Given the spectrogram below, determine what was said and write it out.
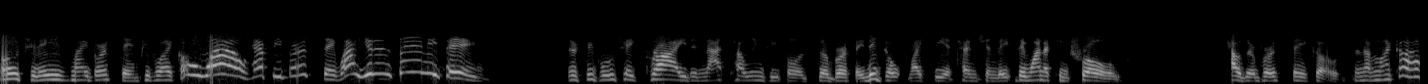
Oh, today is my birthday. And people are like, oh, wow, happy birthday. Wow, you didn't say anything. There's people who take pride in not telling people it's their birthday. They don't like the attention, they, they want to control how their birthday goes. And I'm like, oh,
